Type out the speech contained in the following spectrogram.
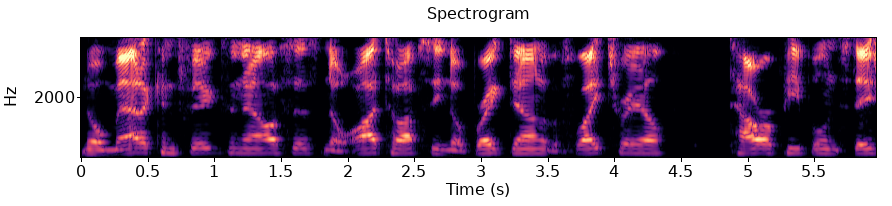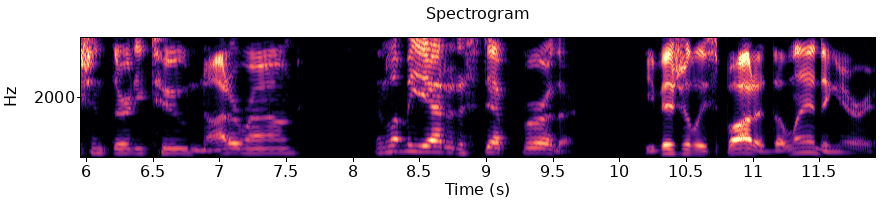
No matter configs analysis, no autopsy, no breakdown of the flight trail, tower people in Station 32 not around. And let me add it a step further. He visually spotted the landing area.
